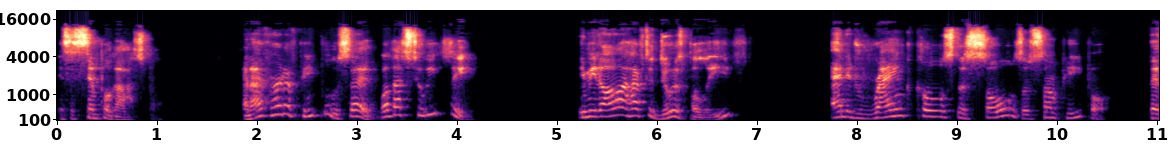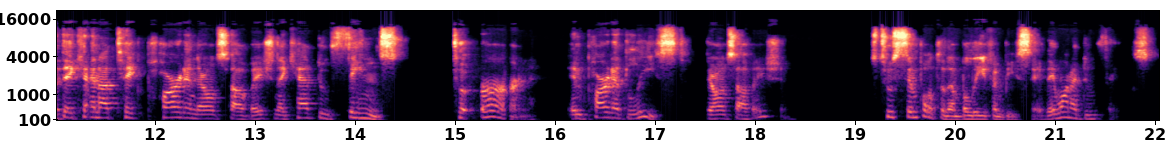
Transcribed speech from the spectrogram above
It's a simple gospel. And I've heard of people who said, well, that's too easy. You mean all I have to do is believe? And it rankles the souls of some people that they cannot take part in their own salvation. They can't do things to earn in part at least, their own salvation. It's too simple to them, believe and be saved. They want to do things.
